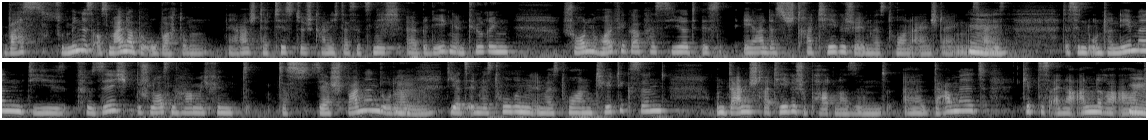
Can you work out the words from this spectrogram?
was zumindest aus meiner Beobachtung, ja, statistisch kann ich das jetzt nicht äh, belegen, in Thüringen schon häufiger passiert, ist eher, dass strategische Investoren einsteigen. Das heißt, das sind Unternehmen, die für sich beschlossen haben, ich finde das sehr spannend oder die als Investorinnen und Investoren tätig sind und dann strategische Partner sind. Äh, damit gibt es eine andere Art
